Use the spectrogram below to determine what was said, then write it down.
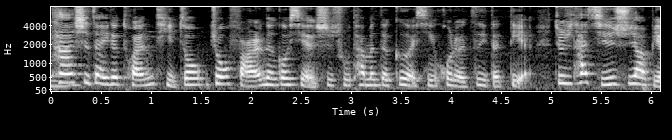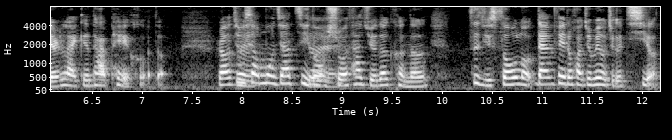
他是在一个团体中中，反而能够显示出他们的个性或者自己的点，就是他其实需要别人来跟他配合的。然后就像孟佳自己都说，他觉得可能自己 solo 单飞的话就没有这个气了。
